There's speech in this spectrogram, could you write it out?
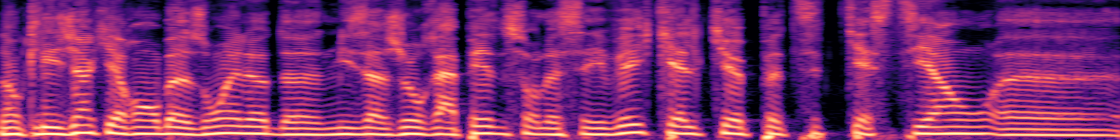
Donc, les gens qui auront besoin d'une mise à jour rapide sur le CV, quelques petites questions euh,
